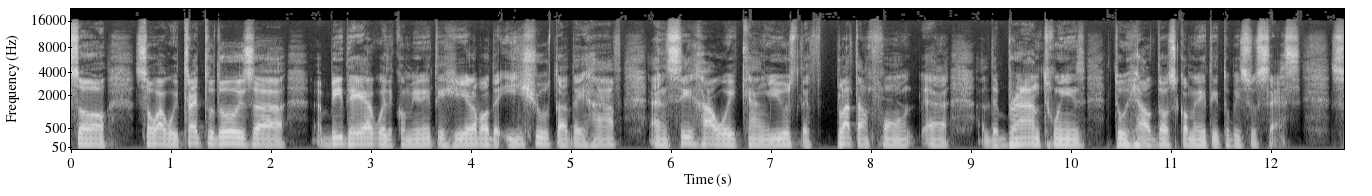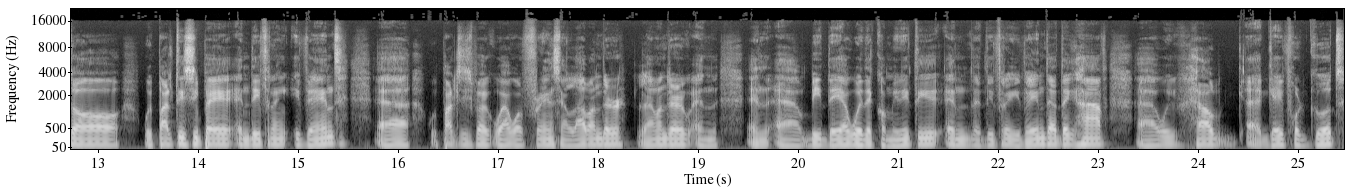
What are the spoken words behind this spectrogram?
So, so what we try to do is uh, be there with the community, hear about the issues that they have, and see how we can use the platform, uh, the brand twins, to help those communities to be success. So we participate in different events. Uh, we participate with our friends in Lavender, Lavender, and and uh, be there with the community and the different events that they have. Uh, we help uh, Gay for Good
